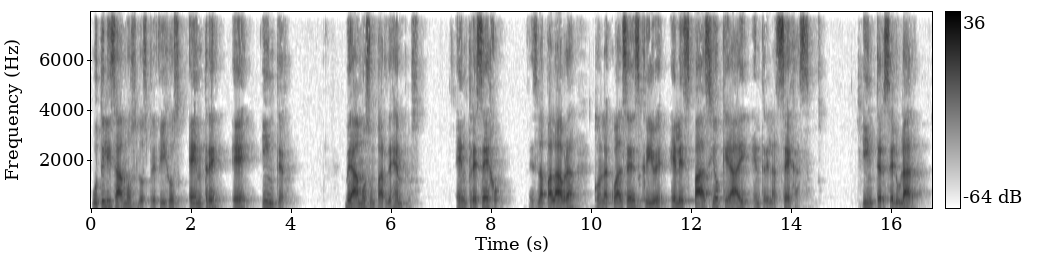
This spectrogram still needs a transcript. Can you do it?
utilizamos los prefijos entre e inter. Veamos un par de ejemplos. Entrecejo es la palabra con la cual se describe el espacio que hay entre las cejas. Intercelular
